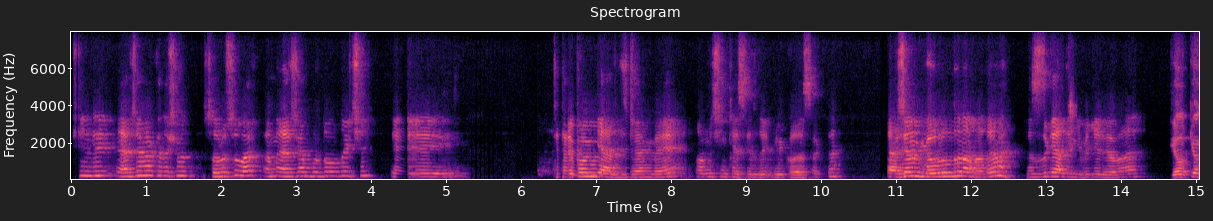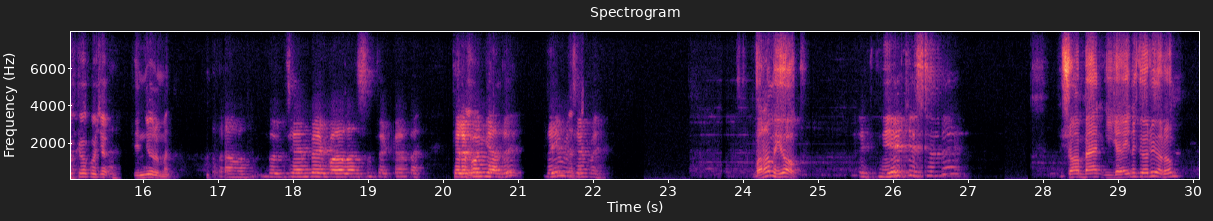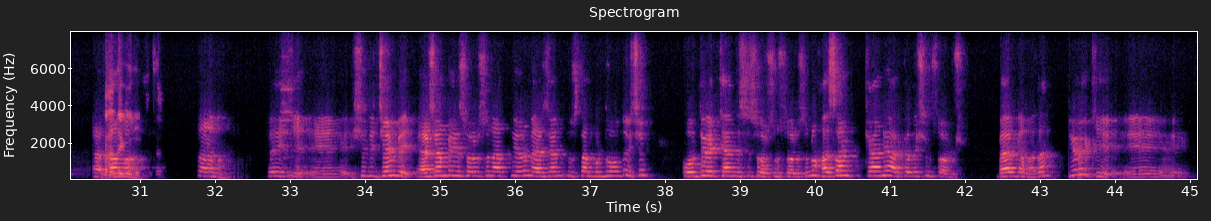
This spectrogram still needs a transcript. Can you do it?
Şimdi Ercan arkadaşımın sorusu var ama Ercan burada olduğu için e, telefon geldi Cem Bey'e. Onun için kesildi büyük olasılıkla. Ercan'ım yoruldun ama değil mi? Hızlı geldin gibi geliyor bana. Yok yok yok hocam. Dinliyorum ben. Tamam. Dur Cem Bey bağlansın tekrar da. Telefon geldi. Değil mi Evet. Cem Bey? Bana mı? Yok. E, niye kesildi? Şu an ben yayını görüyorum. Ha, Ben de gördüm. Tamam. Peki. e, şimdi Cem Bey, Ercan Bey'in sorusunu atlıyorum. Ercan Ustam burada olduğu için o direkt kendisi sorsun sorusunu. Hasan Kani arkadaşım sormuş Bergama'da. Diyor ki e,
